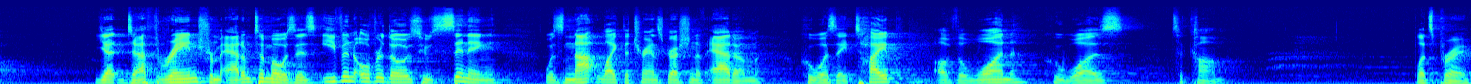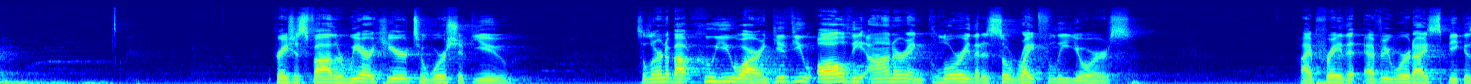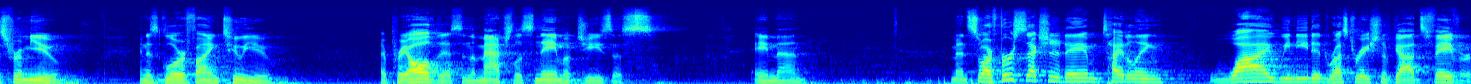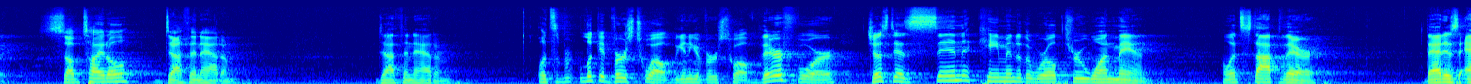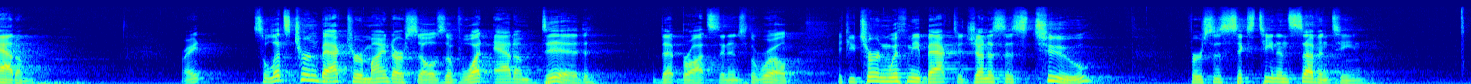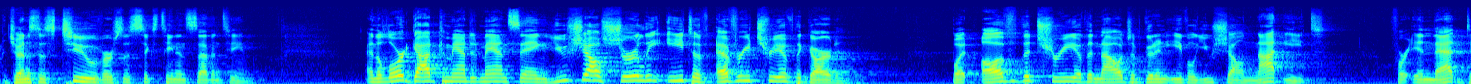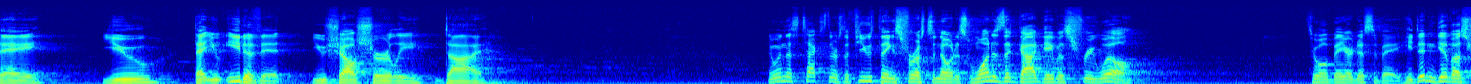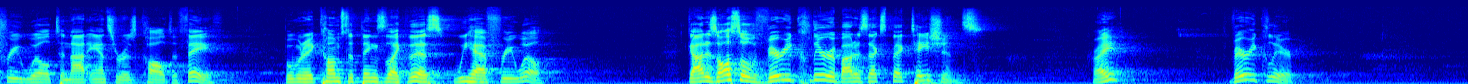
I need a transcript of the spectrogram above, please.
Yet death reigned from Adam to Moses, even over those whose sinning was not like the transgression of Adam, who was a type of the one who was to come. Let's pray. Gracious Father, we are here to worship you, to learn about who you are, and give you all the honor and glory that is so rightfully yours. I pray that every word I speak is from you and is glorifying to you. I pray all this in the matchless name of Jesus. Amen. Amen. So, our first section today, I'm titling Why We Needed Restoration of God's Favor. Subtitle Death in Adam death in Adam. Let's look at verse 12, beginning of verse 12. Therefore, just as sin came into the world through one man. Let's stop there. That is Adam. Right? So let's turn back to remind ourselves of what Adam did that brought sin into the world. If you turn with me back to Genesis 2, verses 16 and 17. Genesis 2, verses 16 and 17. And the Lord God commanded man, saying, You shall surely eat of every tree of the garden, but of the tree of the knowledge of good and evil you shall not eat, for in that day you that you eat of it, you shall surely die. Now, in this text, there's a few things for us to notice. One is that God gave us free will to obey or disobey. He didn't give us free will to not answer his call to faith. But when it comes to things like this, we have free will. God is also very clear about his expectations, right? Very clear.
